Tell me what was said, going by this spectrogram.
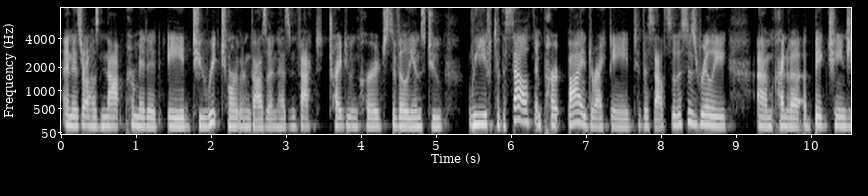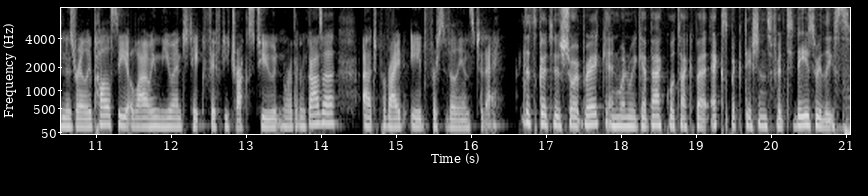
And Israel has not permitted aid to reach northern Gaza and has, in fact, tried to encourage civilians to leave to the south, in part by directing aid to the south. So this is really um, kind of a, a, big change in Israeli policy, allowing the UN to take 50 trucks to northern Gaza uh, to provide aid for civilians today. Let's go to a short break. And when we get back, we'll talk about expectations for today's release.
